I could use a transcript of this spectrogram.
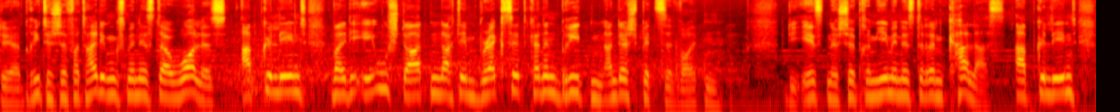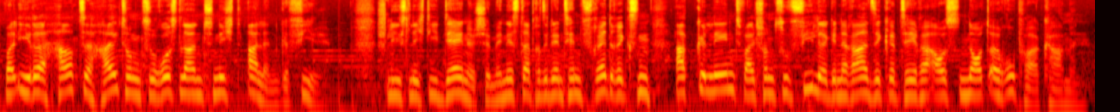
Der britische Verteidigungsminister Wallace abgelehnt, weil die EU-Staaten nach dem Brexit keinen Briten an der Spitze wollten. Die estnische Premierministerin Kallas abgelehnt, weil ihre harte Haltung zu Russland nicht allen gefiel. Schließlich die dänische Ministerpräsidentin Fredriksen abgelehnt, weil schon zu viele Generalsekretäre aus Nordeuropa kamen.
